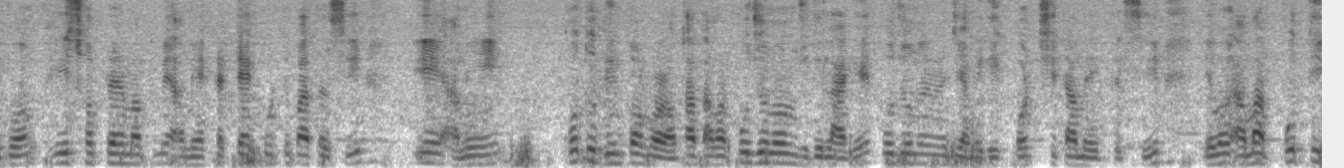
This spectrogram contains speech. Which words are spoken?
এবং এই সফটওয়্যারের মাধ্যমে আমি একটা ট্যাগ করতে পারতেছি এ আমি কতদিন পর পর অর্থাৎ আমার প্রজনন যদি লাগে, প্রজননের যে আমি রিপোর্ট সেটা আমি দেখতেছি এবং আমার প্রতি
